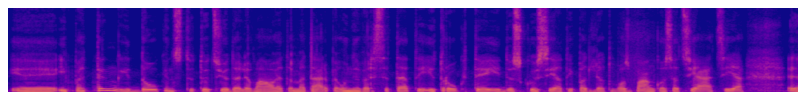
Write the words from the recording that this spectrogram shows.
e, ypatingai daug institucijų dalyvauja tame tarpe universitetai įtraukti į diskusiją taip pat lietuvos bankų asociacija e,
